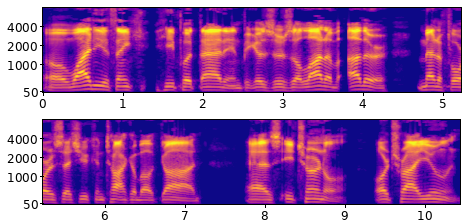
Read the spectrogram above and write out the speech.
Uh, why do you think he put that in? Because there's a lot of other metaphors that you can talk about God as eternal or triune.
